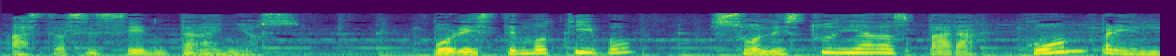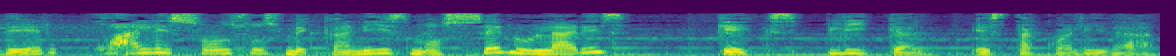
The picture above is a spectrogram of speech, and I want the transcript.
hasta 60 años. Por este motivo, son estudiadas para comprender cuáles son sus mecanismos celulares que explican esta cualidad.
